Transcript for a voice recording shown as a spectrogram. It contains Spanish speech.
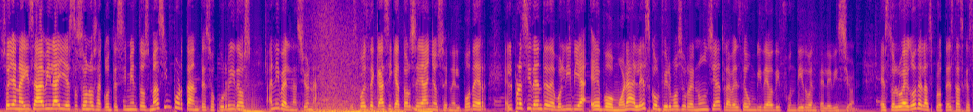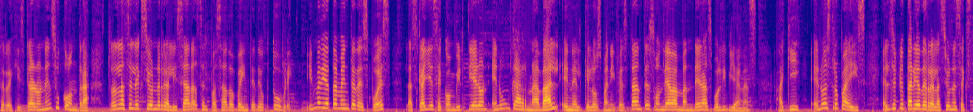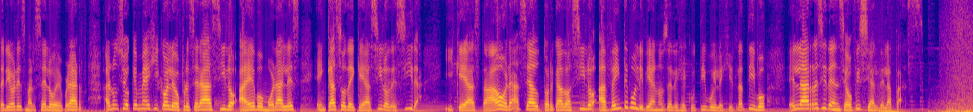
Soy Anaísa Ávila y estos son los acontecimientos más importantes ocurridos a nivel nacional. Después de casi 14 años en el poder, el presidente de Bolivia, Evo Morales, confirmó su renuncia a través de un video difundido en televisión. Esto luego de las protestas que se registraron en su contra tras las elecciones realizadas el pasado 20 de octubre. Inmediatamente después, las calles se convirtieron en un carnaval en el que los manifestantes ondeaban banderas bolivianas. Aquí, en nuestro país, el secretario de Relaciones Exteriores, Marcelo Ebrard, anunció que México le ofrecerá asilo a Evo Morales en caso de que así lo decida y que hasta ahora se ha otorgado asilo a 20 bolivianos del Ejecutivo y Legislativo en la residencia oficial de La Paz.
